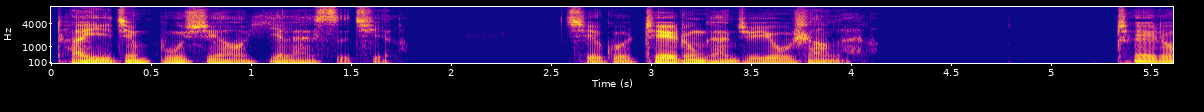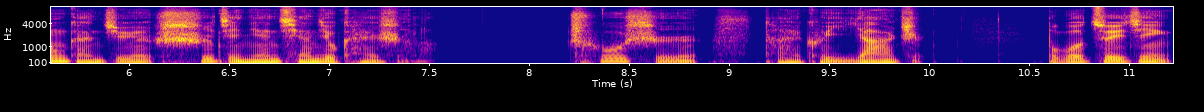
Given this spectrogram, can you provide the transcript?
他已经不需要依赖死气了，结果这种感觉又上来了。这种感觉十几年前就开始了，初时他还可以压制，不过最近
